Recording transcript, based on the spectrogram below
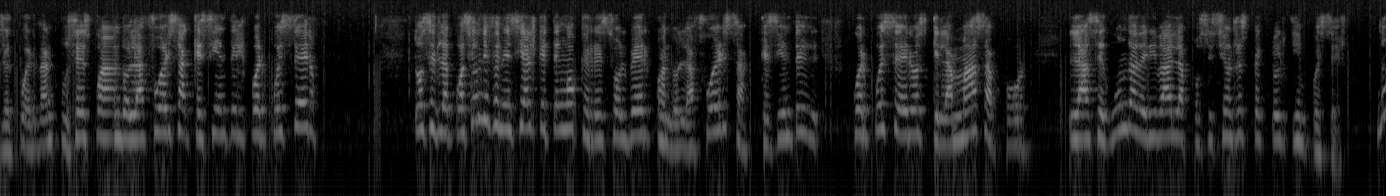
recuerdan, pues es cuando la fuerza que siente el cuerpo es cero. Entonces, la ecuación diferencial que tengo que resolver cuando la fuerza que siente el cuerpo es cero es que la masa por la segunda derivada de la posición respecto al tiempo es cero, ¿no?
